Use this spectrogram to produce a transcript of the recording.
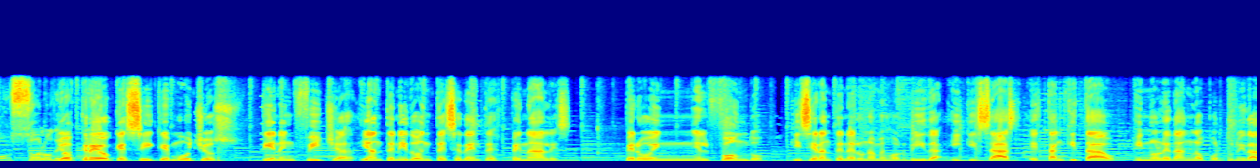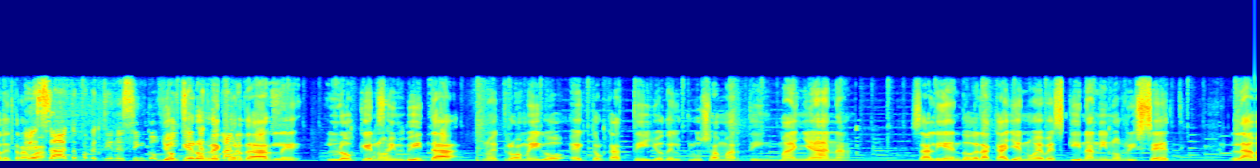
un solo de Yo creo que sí, que muchos tienen fichas y han tenido antecedentes penales, pero en el fondo quisieran tener una mejor vida y quizás están quitados y no le dan la oportunidad de trabajo. Exacto, porque tienen cinco Yo quiero recordarle lo que nos invita nuestro amigo Héctor Castillo del Club San Martín. Mañana saliendo de la calle 9, esquina Nino Risset, la,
